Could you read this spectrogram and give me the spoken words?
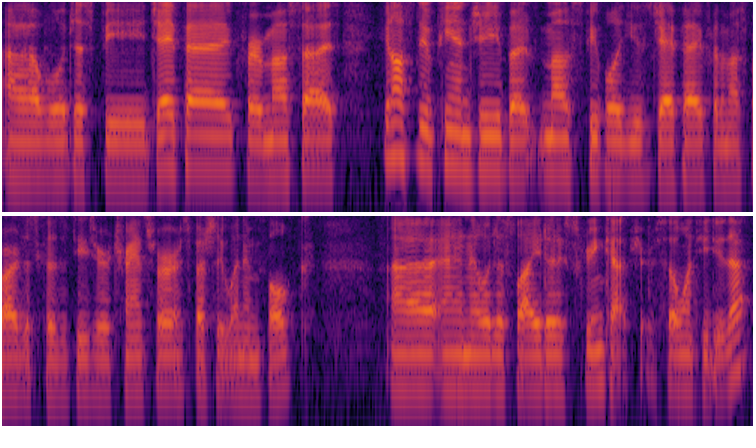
uh, will just be JPEG for most size. You can also do PNG, but most people use JPEG for the most part just because it's easier to transfer, especially when in bulk. Uh, and it will just allow you to screen capture. So once you do that,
